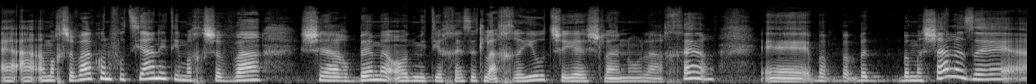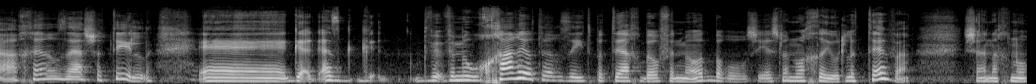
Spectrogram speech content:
המחשבה הקונפוציאנית היא מחשבה שהרבה מאוד מתייחסת לאחריות שיש לנו לאחר. אה, במשל הזה, האחר זה השתיל. אה, אז ומאוחר יותר זה התפתח באופן מאוד ברור שיש לנו אחריות לטבע, שאנחנו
